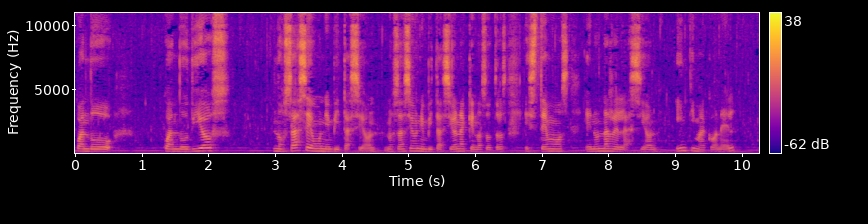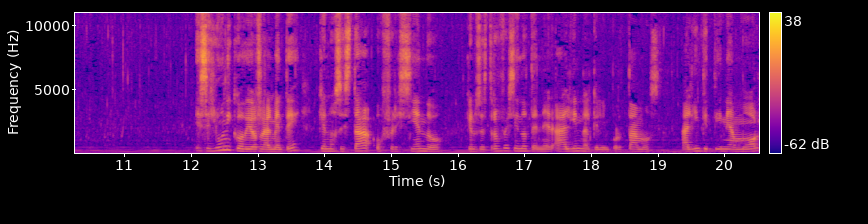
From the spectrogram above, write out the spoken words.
Cuando cuando Dios nos hace una invitación, nos hace una invitación a que nosotros estemos en una relación íntima con Él. Es el único Dios realmente que nos está ofreciendo, que nos está ofreciendo tener a alguien al que le importamos, alguien que tiene amor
